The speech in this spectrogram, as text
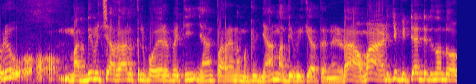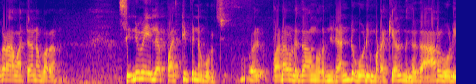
ഒരു മദ്യപിച്ച അകാലത്തിൽ പോയവരെ പറ്റി ഞാൻ പറയണമെങ്കിൽ ഞാൻ മദ്യപിക്കാത്തവനെ എടാ അവൻ അടിച്ച് ഫിറ്റായിട്ടിരുന്നുകൊണ്ട് നോക്കടാ മറ്റവനെ പറയണം സിനിമയിലെ പറ്റിപ്പിനെ കുറിച്ച്. ഒരു പടം എടുക്കാമെന്ന് പറഞ്ഞ് രണ്ട് കോടി മുടക്കിയാൽ നിങ്ങൾക്ക് ആറ് കോടി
